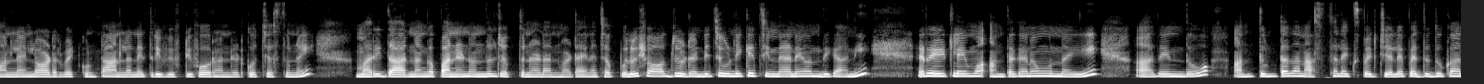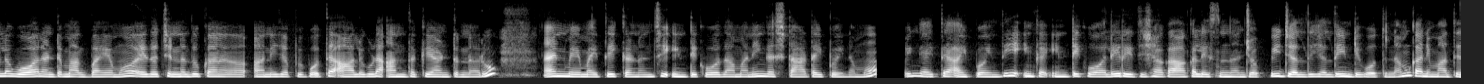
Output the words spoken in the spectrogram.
ఆన్‌లైన్‌లో ఆర్డర్ పెట్టుకుంటా. అందులోనే 350, 400కి వచ్చేస్తున్నాయి. మరి దారుణంగా 1200 చెప్తున్నాడనమాట ఆయన చెప్పులు. షాప్ చూడండి చూడనికే చిన్నగానే ఉంది కానీ రేట్లేమో అంతగానో ఉన్నాయి. అదేందో అంత ఉంటుందో అని అస్సలు ఎక్స్‌పెక్ట్ చేయలే. పెద్ద దుకాణంలో పోవాలంటే మాకు భయము. ఏదో చిన్న దుకాణం అని చెప్పిపోతే వాళ్ళు కూడా అంతకే అంటున్నారు. అండ్ మేమైతే ఇక్కడ నుంచి ఇంటికి పోదామని ఇంకా స్టార్ట్ అయిపోయినాము. షాపింగ్ అయితే అయిపోయింది. ఇంకా ఇంటికి పోవాలి. రితిషాకి ఆకలిస్తుందని చెప్పి జల్దీ జల్దీ ఇంటికి పోతున్నాం. కానీ మధ్య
